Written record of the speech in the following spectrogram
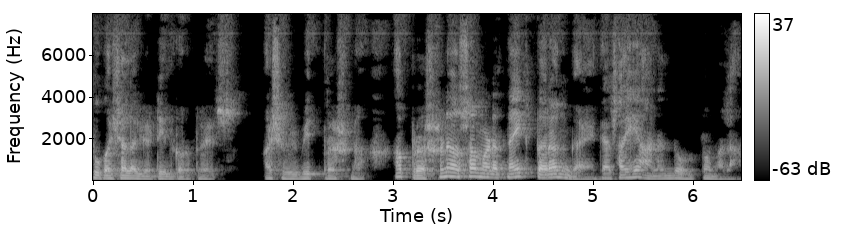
तू कशाला जटिल करतोयस? असे विविध प्रश्न. हा प्रश्न असा म्हणत नाही एक तरंग आहे. त्याचाही आनंद होतो मला.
